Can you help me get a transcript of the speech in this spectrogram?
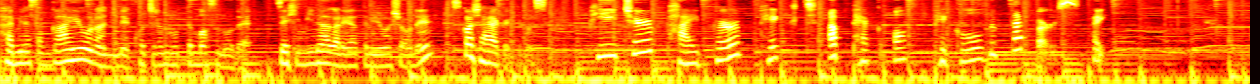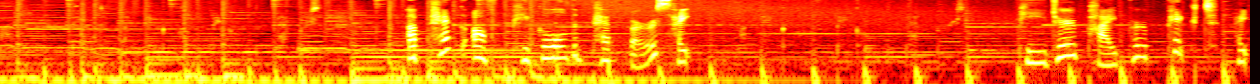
はい皆さん概要欄にねこちら載ってますのでぜひ見ながらやってみましょうね少し早くいきます Peter Piper picked a peck of pickled peppers はい A peck of pickled peppers はい Peter Piper picked はい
